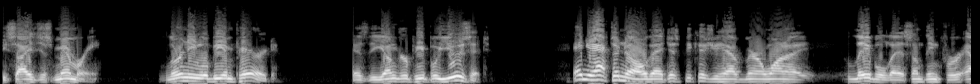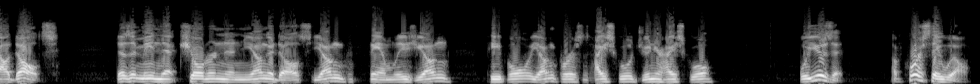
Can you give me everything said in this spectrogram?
besides just memory. Learning will be impaired as the younger people use it. And you have to know that just because you have marijuana labeled as something for adults doesn't mean that children and young adults, young families, young people, young persons, high school, junior high school, will use it. Of course they will.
